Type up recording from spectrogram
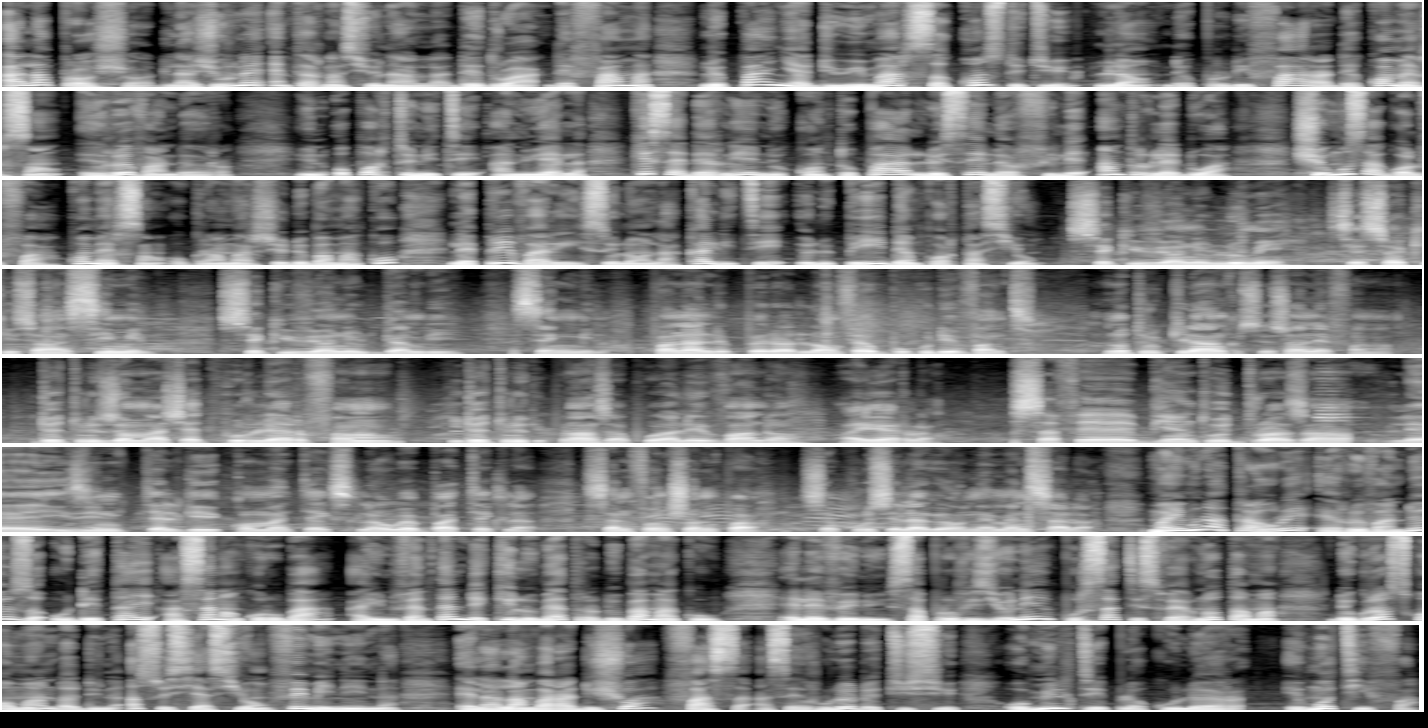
À l'approche de la Journée internationale des droits des femmes, le pagne du 8 mars constitue l'un des produits phares des commerçants et revendeurs. Une opportunité annuelle que ces derniers ne comptent pas laisser leur filet entre les doigts. Chez Moussa Golfa, commerçant au grand marché de Bamako, les prix varient selon la qualité et le pays d'importation. Ceux qui viennent de Lomé, c'est ceux qui sont à 6 000. Ceux qui viennent de Gambie, 5 000. Pendant la période, on fait beaucoup de ventes. Notre client, ce sont les femmes. D'autres hommes achètent pour leurs femmes, d'autres prennent ça pour aller vendre ailleurs. Là. Ça fait bientôt trois ans, les usines telles que Comatex là ou Batex là, ça ne fonctionne pas. C'est pour cela qu'on amène ça là. Maïmouna Traoré est revendeuse au détail à Sanankourouba, à une vingtaine de kilomètres de Bamako. Elle est venue s'approvisionner pour satisfaire notamment de grosses commandes d'une association féminine. Elle a l'embarras du choix face à ces rouleaux de tissu aux multiples couleurs et motifs.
